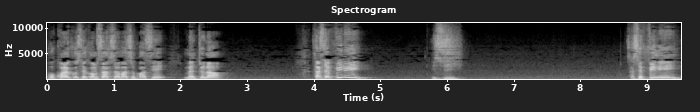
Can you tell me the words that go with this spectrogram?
Vous croyez que c'est comme ça que ça va se passer maintenant? Ça c'est fini. Ici. Ça c'est fini.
